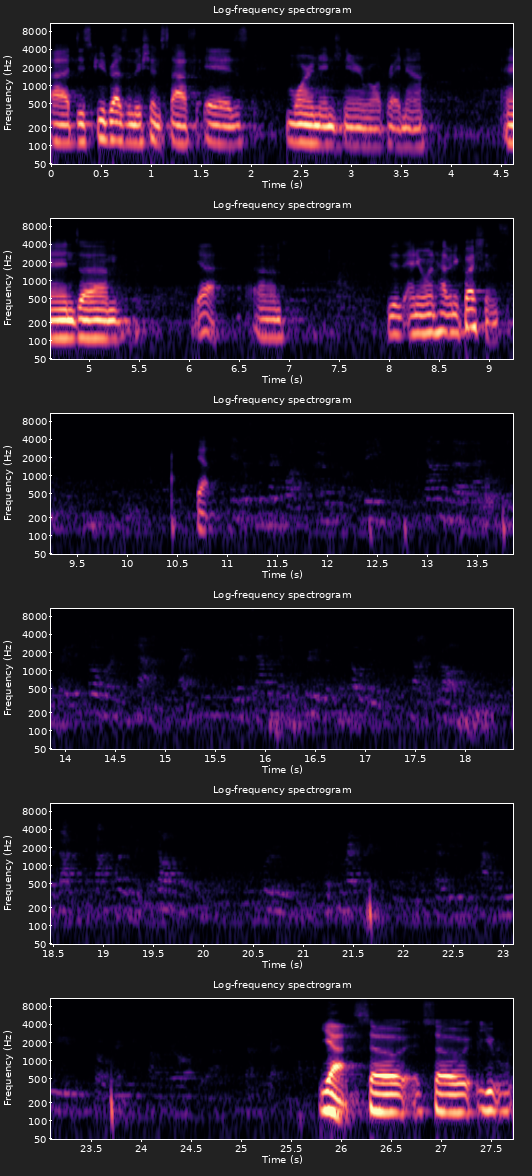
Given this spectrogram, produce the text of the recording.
uh, dispute resolution stuff is more in engineering mode right now. And um, yeah, um, does anyone have any questions? Yeah. just a quick one. the challenger and sorry, the solver and the challenger, right? So the challenger can prove that the solver's done it wrong, but that that process doesn't prove the correct execution of the code. You need to have a new solver and new challenger after that. Is that correct? Yeah. So so you.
